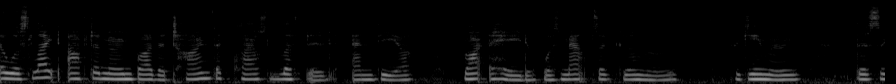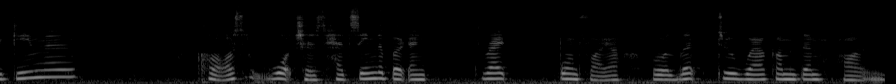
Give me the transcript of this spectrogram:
It was late afternoon by the time the clouds lifted, and there, right ahead, was Mount Sagimu. Sagimu. The Sagimu coast watchers had seen the boat and great bonfire were lit to welcome them home.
